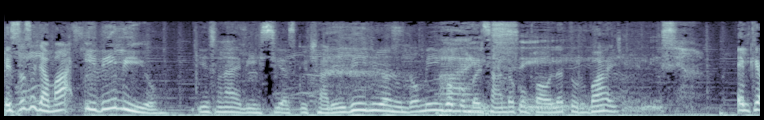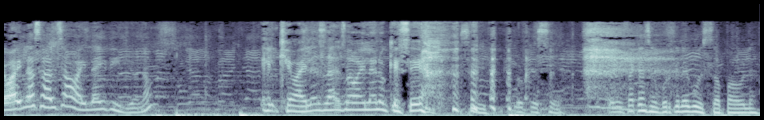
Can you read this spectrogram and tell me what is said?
Esto se llama idilio y es una delicia escuchar idilio en un domingo Ay, conversando sí, con Paola Turbay. El que baila salsa baila idilio, ¿no? El que baila salsa baila lo que sea. Sí, lo que sé. Pero esta canción, ¿por qué le gusta, Paola?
